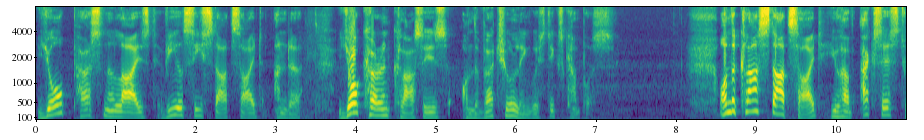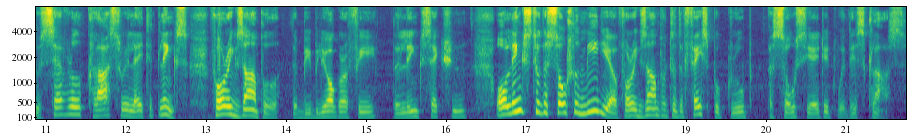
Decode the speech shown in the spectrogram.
your personalized VLC start site under your current classes on the Virtual Linguistics Campus. On the class start site, you have access to several class-related links. For example, the bibliography, the link section, or links to the social media, for example to the Facebook group associated with this class.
